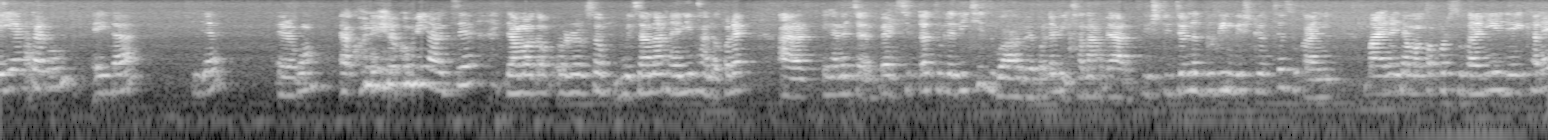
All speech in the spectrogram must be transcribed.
এই একটা রুম এইটা, এই যে, এরকম। এখন এরকমই আছে, জামা কাপড় সব বিছানা হয়নি ভালো করে। আর এখানে বেডশিটটা তুলে দিচ্ছি ধোয়া হবে বলে বিছানা হবে। আর বৃষ্টির জন্য দুদিন বৃষ্টি হচ্ছে, শুকায়নি। বাইরে জামা কাপড় শুকায়নি এই যে এখানে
